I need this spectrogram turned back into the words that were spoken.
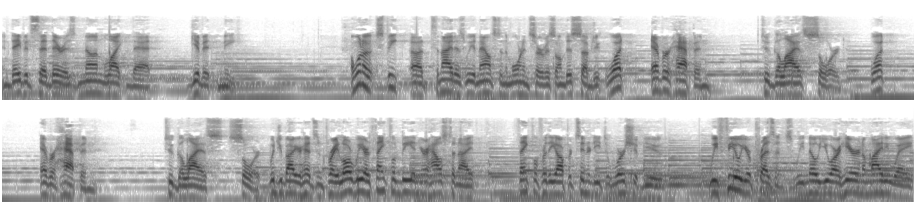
And David said, There is none like that. Give it me. I want to speak uh, tonight, as we announced in the morning service, on this subject. What ever happened to Goliath's sword? What ever happened to Goliath's sword? Would you bow your heads and pray? Lord, we are thankful to be in your house tonight, thankful for the opportunity to worship you. We feel your presence. We know you are here in a mighty way.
